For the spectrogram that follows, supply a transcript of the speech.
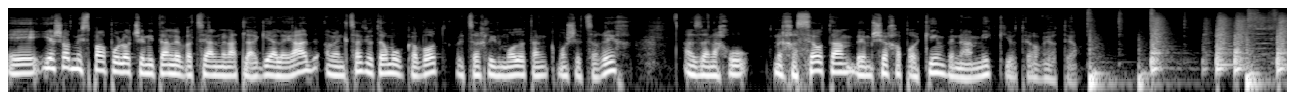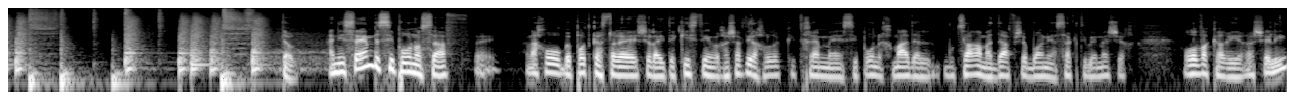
אה, יש עוד מספר פעולות שניתן לבצע על מנת להגיע ליעד, אבל הן קצת יותר מורכבות וצריך ללמוד אותן כמו שצריך, אז אנחנו נכסה אותן בהמשך הפרקים ונעמיק יותר ויותר. טוב, אני אסיים בסיפור נוסף. אה, אנחנו בפודקאסט הרי של הייטקיסטים וחשבתי לחלוק איתכם אה, סיפור נחמד על מוצר המדף שבו אני עסקתי במשך רוב הקריירה שלי.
